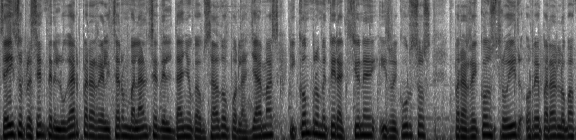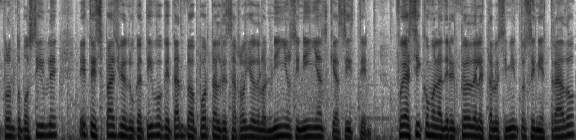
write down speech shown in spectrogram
se hizo presente en el lugar para realizar un balance del daño causado por las llamas y comprometer acciones y recursos para reconstruir o reparar lo más pronto posible este espacio educativo que tanto aporta al desarrollo de los niños y niñas que asisten. Fue así como la directora del establecimiento siniestrado,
